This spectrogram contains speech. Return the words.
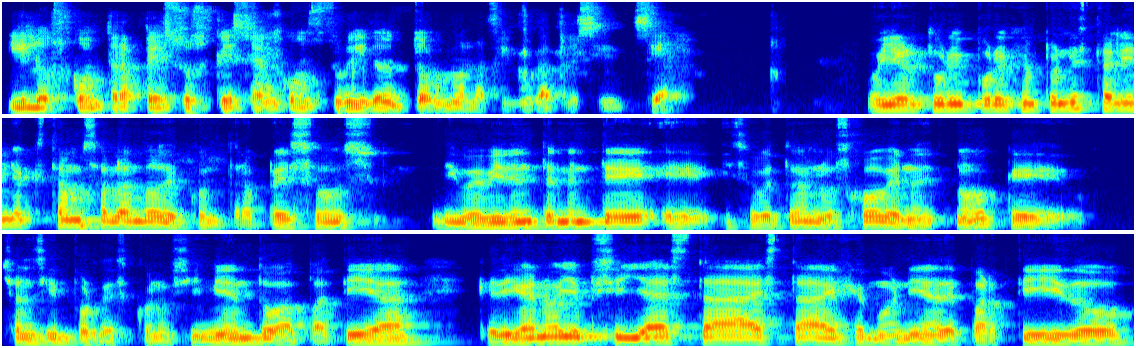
y los contrapesos que se han construido en torno a la figura presidencial. Oye, Arturo, y por ejemplo, en esta línea que estamos hablando de contrapesos, digo, evidentemente, eh, y sobre todo en los jóvenes, ¿no? Que chance por desconocimiento, apatía, que digan, oye, pues si ya está esta hegemonía de partido,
